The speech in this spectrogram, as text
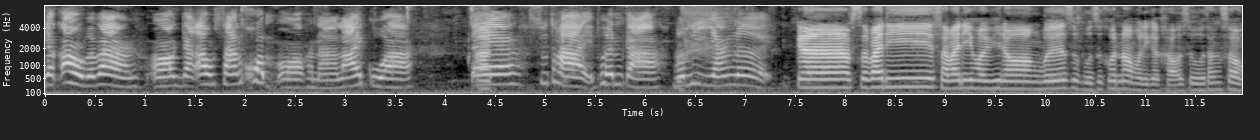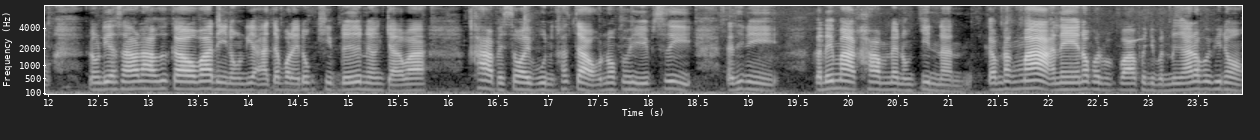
อยากเอาแบบว่าออกอยากเอาสังคมออกหั้นนะร้ายกว่าแต่สุดท้ายเพิ่นกะบ่มีหยังเลย กับสบายดีสบายดีพ่อพี่น้องเบอร์สุภูสุคนน้องมื้อนี้กับเขาสู่ทั้งสองน้องเดียสาวลาวคือเก่าว่านี่น้องเดียอาจจะบ่ได้ลงคลิปเด้อเนื่องจากว่าข้าไปซอยบุญข้าเจ้านาะพี่ซี่แต่ที่นี่ก็ได้มาคำในน้องจินนั่นกำลังมาแน่เนาะเพิ่นบอกว่าพิ่นอยู่บนเนื้อเนาะพ่อพี่น้อง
